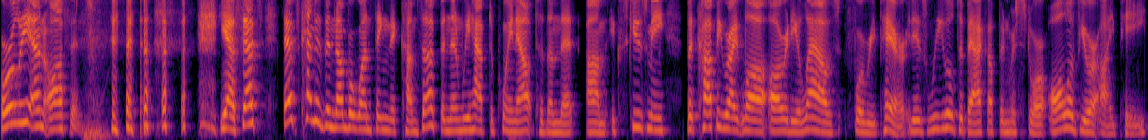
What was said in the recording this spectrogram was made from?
early and often. yes, that's that's kind of the number one thing that comes up, and then we have to point out to them that, um, excuse me, but copyright law already allows for repair. It is legal to back up and restore all of your IP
